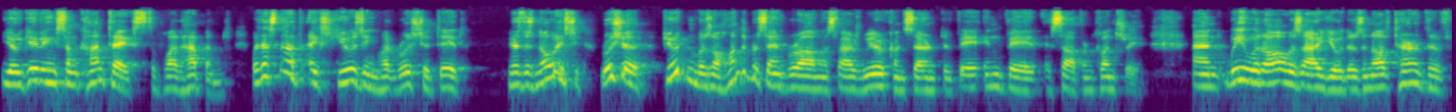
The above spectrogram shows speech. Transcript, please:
you're giving some context of what happened. But that's not excusing what Russia did. Because there's no issue. Russia, Putin was 100% wrong as far as we are concerned to invade a sovereign country. And we would always argue there's an alternative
